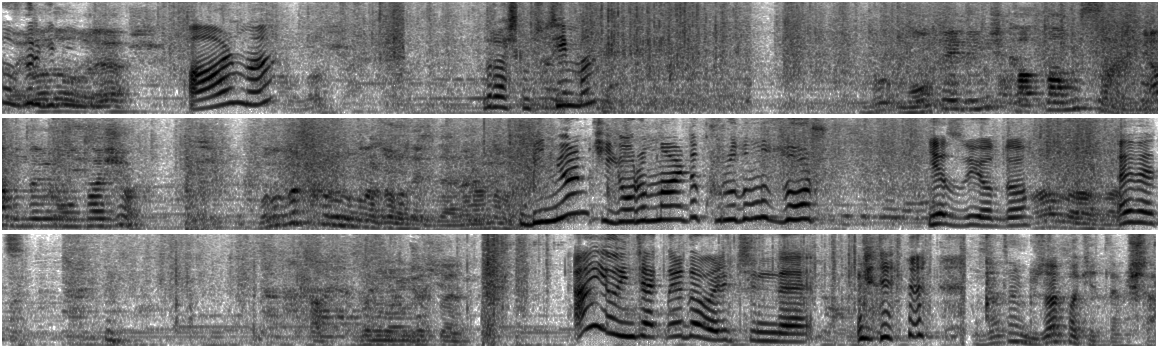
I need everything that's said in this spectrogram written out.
Hazır gibi. Ağır mı? Dur aşkım tutayım ben. Bu monte edilmiş katlanmış sanırım ya. Bunda bir montaj yok. Bunun nasıl kurulumuna zor dediler ben anlamadım. Bilmiyorum ki yorumlarda kurulumu zor yazıyordu. Allah Allah. Evet. Kızımın oyuncakları. Ay oyuncakları da var içinde. Zaten güzel paketlemişler.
